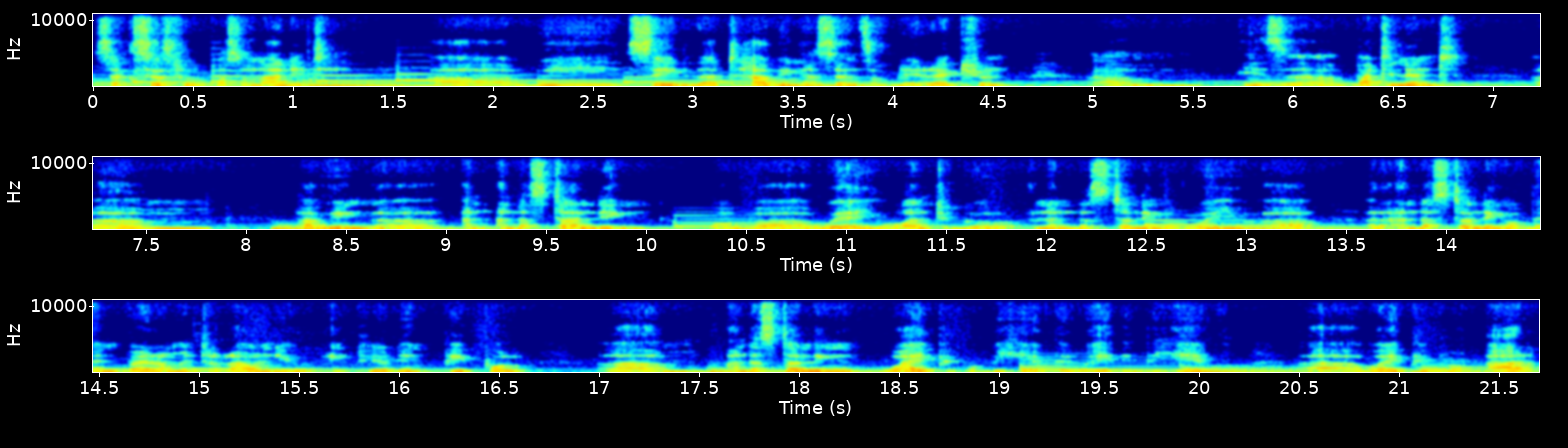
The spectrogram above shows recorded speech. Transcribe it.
successful personality. Uh, we said that having a sense of direction um, is uh, pertinent. Having uh, an understanding of uh, where you want to go, an understanding of where you are, an understanding of the environment around you, including people, um, understanding why people behave the way they behave, uh, why people are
